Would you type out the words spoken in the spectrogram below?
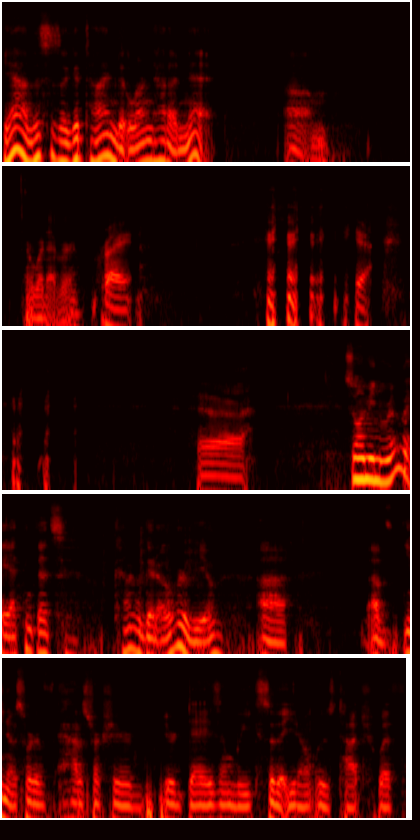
yeah, this is a good time to learn how to knit, um, or whatever. Right. yeah. uh, So I mean, really, I think that's kind of a good overview uh, of you know sort of how to structure your, your days and weeks so that you don't lose touch with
